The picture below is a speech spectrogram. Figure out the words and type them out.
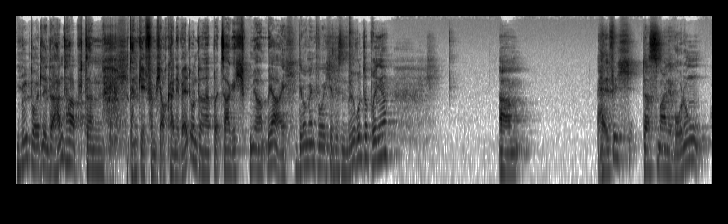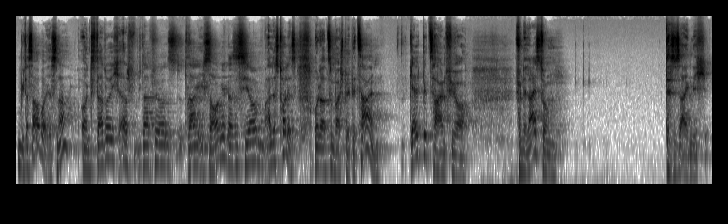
Müllbeutel in der Hand habe, dann, dann geht für mich auch keine Welt unter. Dann sage ich mir, ja, ich, in dem Moment, wo ich hier diesen Müll runterbringe, ähm, helfe ich, dass meine Wohnung wieder sauber ist. Ne? Und dadurch äh, dafür trage ich Sorge, dass es hier alles toll ist. Oder zum Beispiel bezahlen. Geld bezahlen für, für eine Leistung. Das ist eigentlich.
